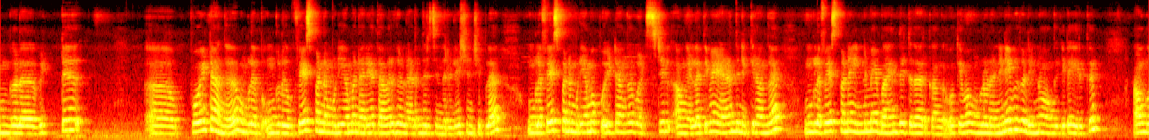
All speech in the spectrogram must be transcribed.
உங்களை விட்டு போயிட்டாங்க. உங்களை உங்களுக்கு ஃபேஸ் பண்ண முடியாமல் நிறைய தவறுகள் நடந்துருச்சு இந்த ரிலேஷன்ஷிப்பில் உங்களை ஃபேஸ் பண்ண முடியாமல் போயிட்டாங்க பட் ஸ்டில் அவங்க எல்லாத்தையுமே இழந்து நிற்கிறாங்க உங்களை ஃபேஸ் பண்ண இன்னுமே பயந்துட்டு தான் இருக்காங்க. ஓகேவா உங்களோட நினைவுகள் இன்னும் அவங்கக்கிட்ட இருக்குது அவங்க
